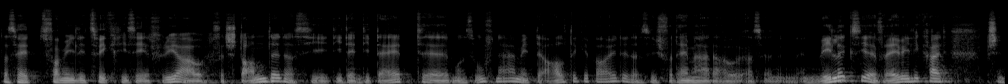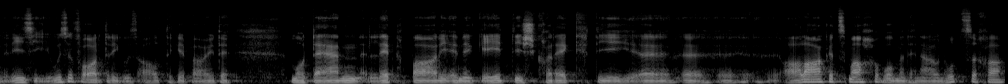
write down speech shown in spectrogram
Das hat die Familie Zwickli sehr früh auch verstanden, dass sie die Identität äh, muss aufnehmen mit den alten Gebäuden. Das ist von dem her auch also ein, ein Wille gewesen, eine Freiwilligkeit. Das ist eine riesige Herausforderung aus alten Gebäuden modern, lebbare, energetisch korrekte äh, äh, Anlagen zu machen, wo man dann auch nutzen kann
